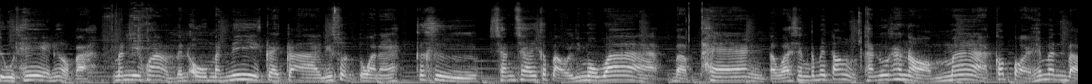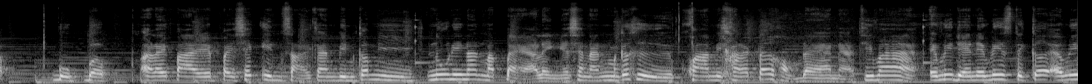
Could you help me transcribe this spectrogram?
ดูเท่นึกออกปะมันมีความเป็นโอมันนี่ไกลๆนี่ส่วนตัวนะ ก็คือฉันใช้กระเป๋าลิโมว่าแบบแพง แต่ว่าฉันก็ไม่ต้องทนุถนอมมาก ก็ปล่อยให้มันแบบบุบเบิบ อะไรไปไปเช็คอินสายการบินก็มีนู่นนี่นั่นมาแปะอะไรอย่างเงี้ยฉะนั้นมันก็คือความมีคาแรคเตอร์ของแบรนด์น่ะที่ว่า every day every sticker every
